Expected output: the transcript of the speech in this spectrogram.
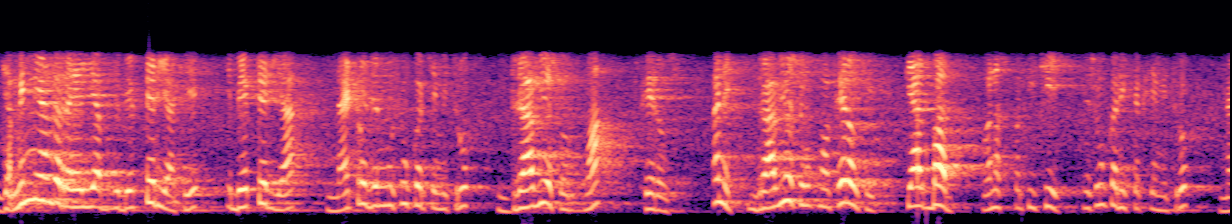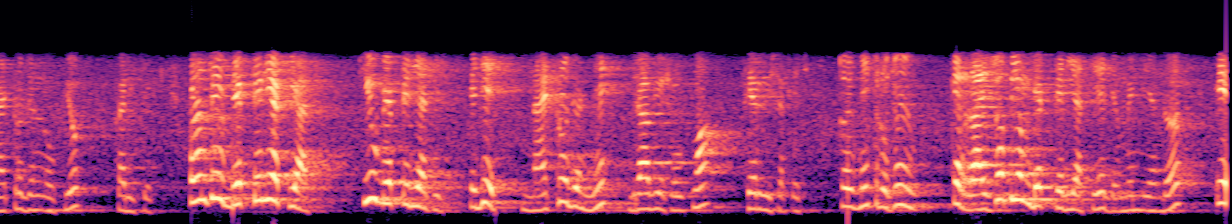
જમીનની અંદર રહેલા જે બેક્ટેરિયા છે, એ બેક્ટેરિયા નાઇટ્રોજનનું શું કરશે મિત્રો? દ્રાવ્ય સ્વરૂપમાં ફેરવશે. અને દ્રાવ્ય સ્વરૂપમાં ફેરવશે ત્યારબાદ વનસ્પતિ છે એ શું કરી શકશે મિત્રો? નાઇટ્રોજનનો ઉપયોગ કરી શકશે પરંતુ એ બેક્ટેરિયા ક્યાં છે? કયું બેક્ટેરિયા છે કે જે નાઇટ્રોજનને દ્રાવ્ય સ્વરૂપમાં ફેરવી શકે છે? તો મિત્રો જોયું કે રાઇઝોબિયમ બેક્ટેરિયા છે જમીનની અંદર, એ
